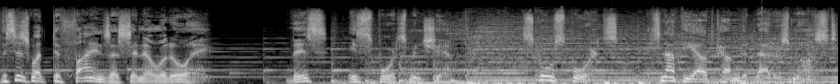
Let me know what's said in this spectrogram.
This is what defines us in Illinois. This is sportsmanship. School sports. It's not the outcome that matters most,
